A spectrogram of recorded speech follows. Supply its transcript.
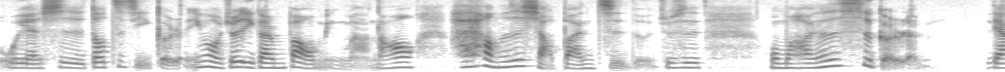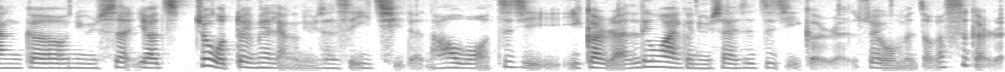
我也是都自己一个人，因为我觉得一个人报名嘛，然后还好那是小班制的，就是我们好像是四个人。两个女生有，就我对面两个女生是一起的，然后我自己一个人，另外一个女生也是自己一个人，所以我们总共四个人。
